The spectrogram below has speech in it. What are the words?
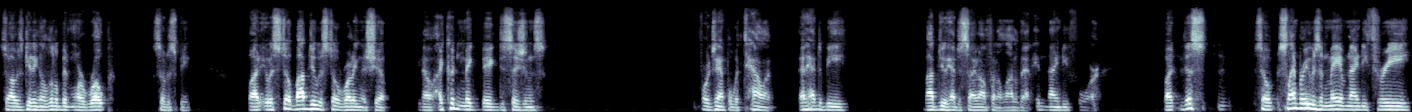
So I was getting a little bit more rope, so to speak. But it was still Bob Dhue was still running the ship. You know, I couldn't make big decisions. For example, with talent, that had to be Bob Dhue had to sign off on a lot of that in 94. But this, so Slamboree was in May of 93.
